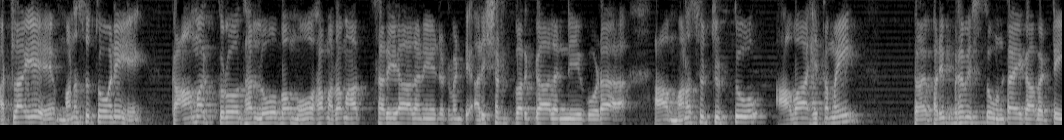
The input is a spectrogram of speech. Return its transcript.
అట్లాగే మనసుతోనే కామక్రోధ లోభ మోహ మతమాత్సర్యాలనేటటువంటి అరిషడ్వర్గాలన్నీ కూడా ఆ మనసు చుట్టూ ఆవాహితమై పరిభ్రమిస్తూ ఉంటాయి కాబట్టి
